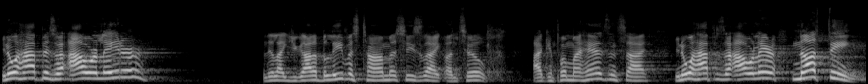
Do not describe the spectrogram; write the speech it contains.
You know what happens an hour later? They're like, You got to believe us, Thomas. He's like, Until I can put my hands inside. You know what happens an hour later? Nothing. You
